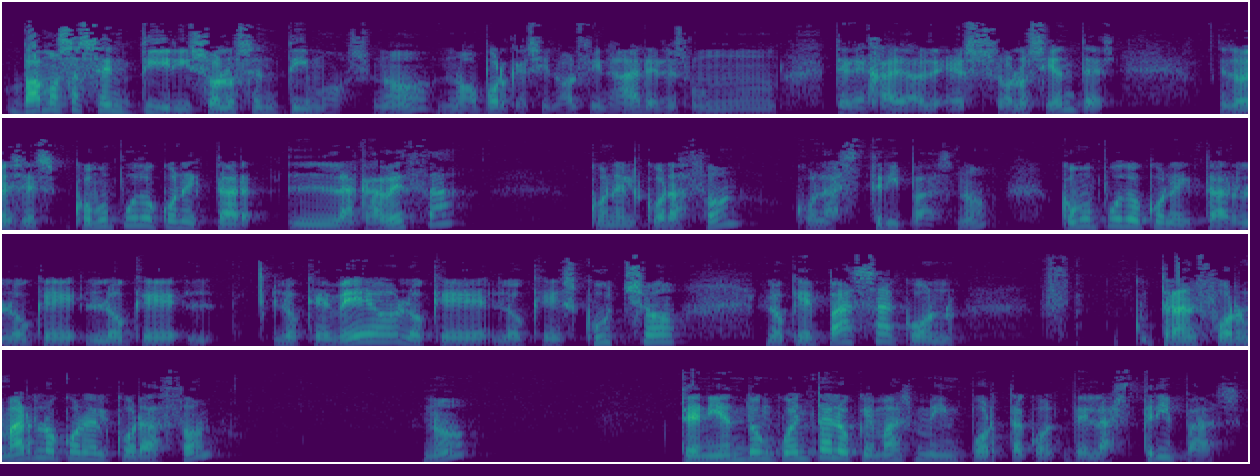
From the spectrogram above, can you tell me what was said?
vamos a sentir y solo sentimos, ¿no? No, porque si no al final eres un te deja solo sientes. Entonces es ¿cómo puedo conectar la cabeza con el corazón, con las tripas, ¿no? ¿Cómo puedo conectar lo que lo que lo que veo, lo que lo que escucho, lo que pasa con transformarlo con el corazón, ¿no? Teniendo en cuenta lo que más me importa de las tripas,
